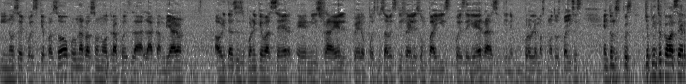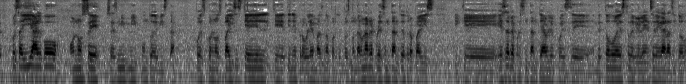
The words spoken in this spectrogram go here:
y no sé pues qué pasó, por una razón u otra pues la, la, cambiaron. Ahorita se supone que va a ser en Israel, pero pues tú sabes que Israel es un país pues de guerras y tiene problemas con otros países. Entonces pues yo pienso que va a ser pues ahí algo, o no sé, o sea es mi, mi punto de vista, pues con los países que él que tiene problemas, ¿no? Porque pues mandar una representante de otro país y que ese representante hable pues de, de todo esto, de violencia, de guerras y todo,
